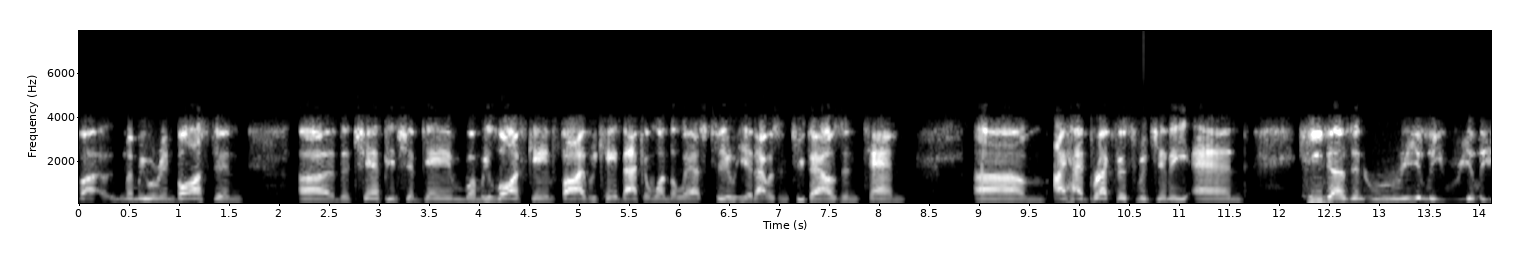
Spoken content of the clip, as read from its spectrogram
five, when we were in Boston uh, the championship game when we lost Game Five. We came back and won the last two here. That was in 2010. Um, I had breakfast with Jimmy, and he doesn't really, really,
